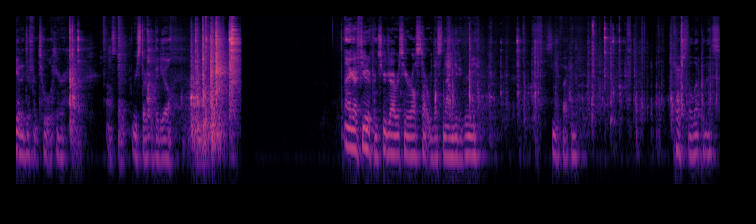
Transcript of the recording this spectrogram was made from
Get a different tool here. I'll start restart the video. I got a few different screwdrivers here. I'll start with this 90 degree. See if I can catch the lip of this.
